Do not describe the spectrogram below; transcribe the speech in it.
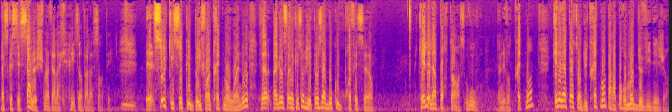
Parce que c'est ça le chemin vers la guérison, vers la santé. Hmm. ceux qui s'occupent, ils font un traitement ou un autre. Par exemple, c'est la question que j'ai posée à beaucoup de professeurs. Quelle est l'importance, vous, donnez votre traitement. Quelle est l'importance du traitement par rapport au mode de vie des gens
